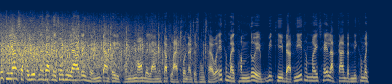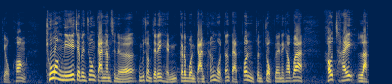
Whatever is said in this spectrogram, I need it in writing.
วิทยาสัพยุทธ์นะครับในช่วงที่แล้วได้เห็นการประดิษฐ์ของน้องๆไปแล้วนะครับหลายคนอาจจะสงสัยว่าเอ๊ะทำไมทำด้วยวิธีแบบนี้ทำไมใช้หลักการแบบนี้เข้ามาเกี่ยวข้อง ช่วงนี้จะเป็นช่วงการนำเสนอ คุณผู้ชมจะได้เห็นกระบวนการทั้งหมดตั้งแต่ต้นจนจบเลยนะครับว่า เขาใช้หลัก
